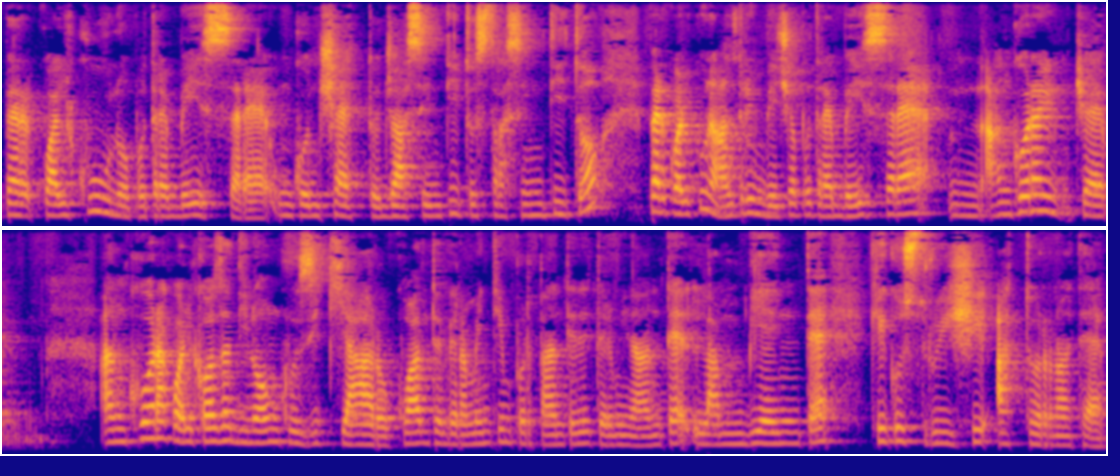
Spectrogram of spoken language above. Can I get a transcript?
per qualcuno potrebbe essere un concetto già sentito, strasentito, per qualcun altro invece potrebbe essere ancora, cioè, ancora qualcosa di non così chiaro quanto è veramente importante e determinante l'ambiente che costruisci attorno a te.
